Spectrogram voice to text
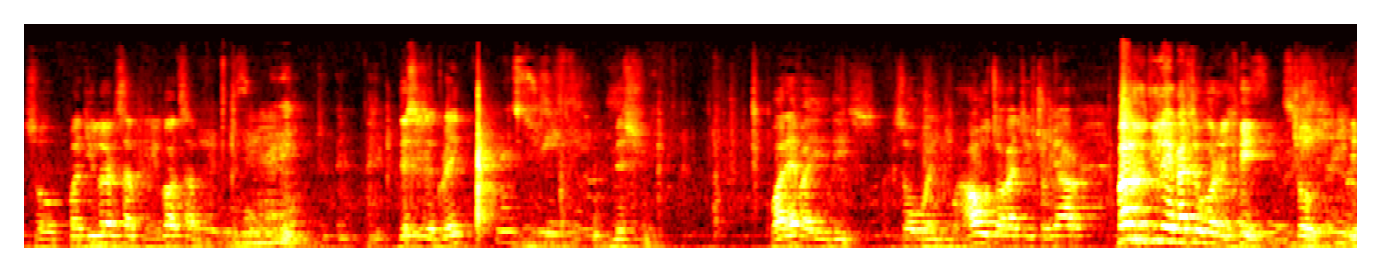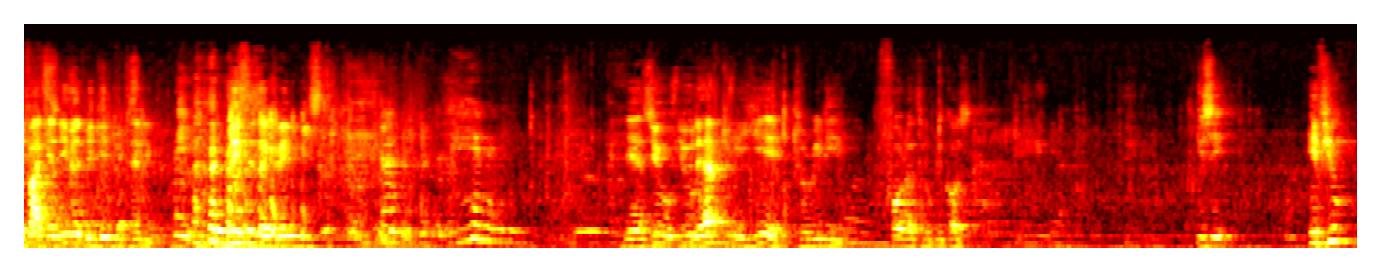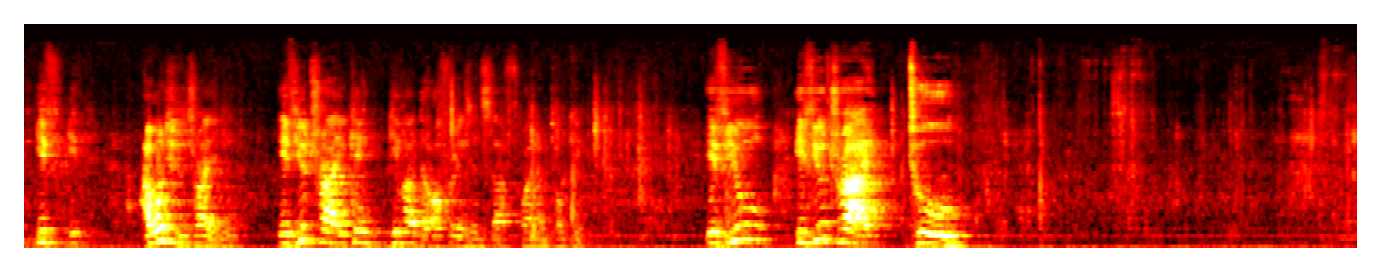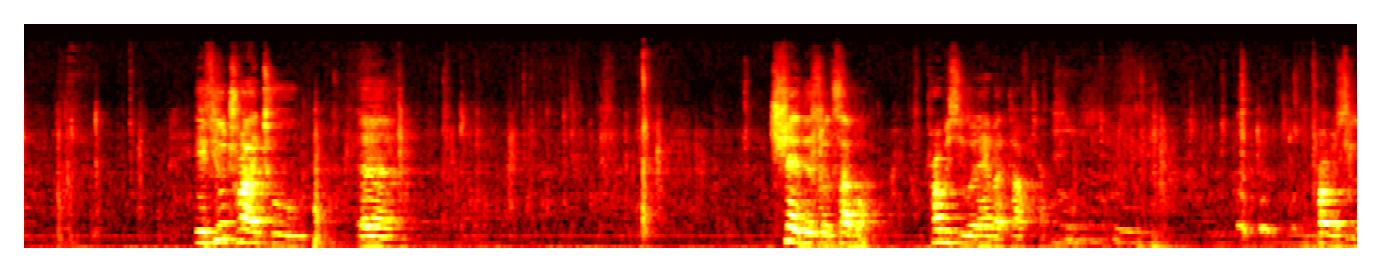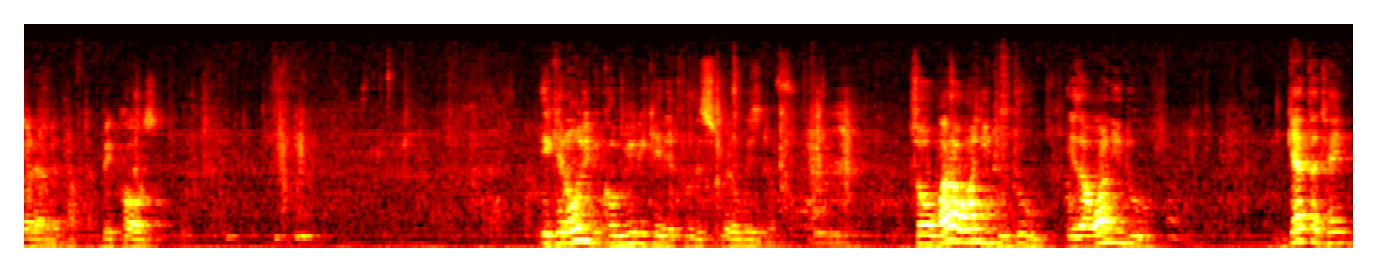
So, but you learned something. You got something. This is a great mystery. Mystery. Whatever it is. So when how to hey, if I can even begin to tell you, this is a great beast. Yes, you you'd have to be here to really follow through because you see, if you if, if I want you to try it. If you try, you can give out the offerings and stuff while I'm talking. If you if you try to if you try to uh, share this with someone, promise you're going to have a tough time. promise you're going to have a tough time because it can only be communicated through the spirit of wisdom. So what I want you to do is I want you to get the tape,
